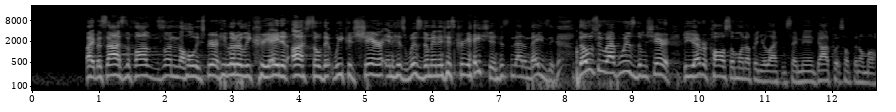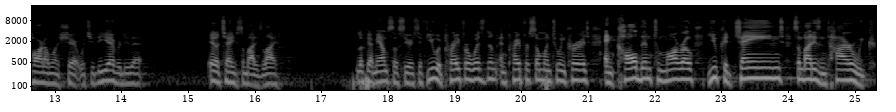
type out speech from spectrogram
like, besides the Father, the Son, and the Holy Spirit, He literally created us so that we could share in His wisdom and in His creation. Isn't that amazing? Those who have wisdom share it. Do you ever call someone up in your life and say, Man, God put something on my heart, I want to share it with you? Do you ever do that? It'll change somebody's life. Look at me, I'm so serious. If you would pray for wisdom and pray for someone to encourage and call them tomorrow, you could change somebody's entire week.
